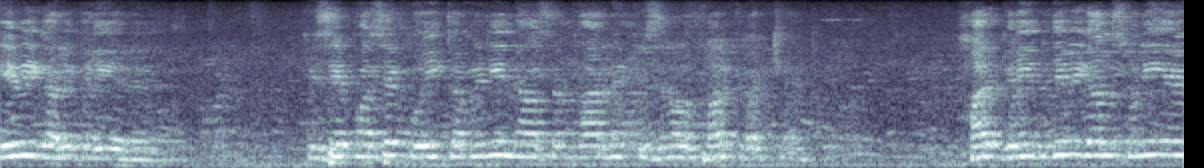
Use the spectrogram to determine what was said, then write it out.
ਇਹ ਵੀ ਗੱਲ ਕਲੀਅਰ ਹੈ। ਕਿਸੇ ਪਾਸੇ ਕੋਈ ਕਮੀ ਨਹੀਂ, ਨਾ ਸਰਕਾਰ ਨੇ ਕਿਸੇ ਨਾਲ ਫ਼ਰਕ ਰੱਖਿਆ। ਹਰ ਗਰੀਬ ਦੀ ਵੀ ਗੱਲ ਸੁਣੀ ਹੈ।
